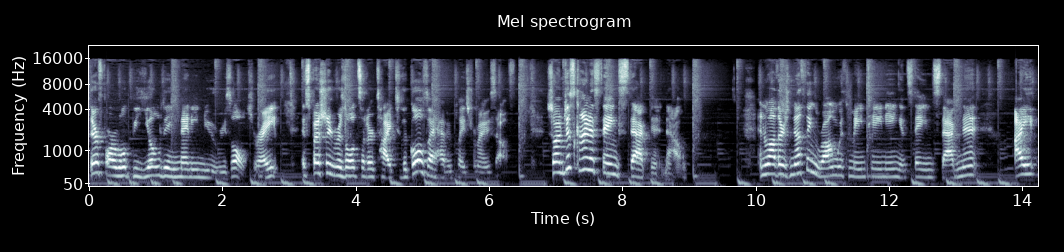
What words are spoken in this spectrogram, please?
Therefore, won't be yielding many new results, right? Especially results that are tied to the goals I have in place for myself. So I'm just kind of staying stagnant now. And while there's nothing wrong with maintaining and staying stagnant, I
